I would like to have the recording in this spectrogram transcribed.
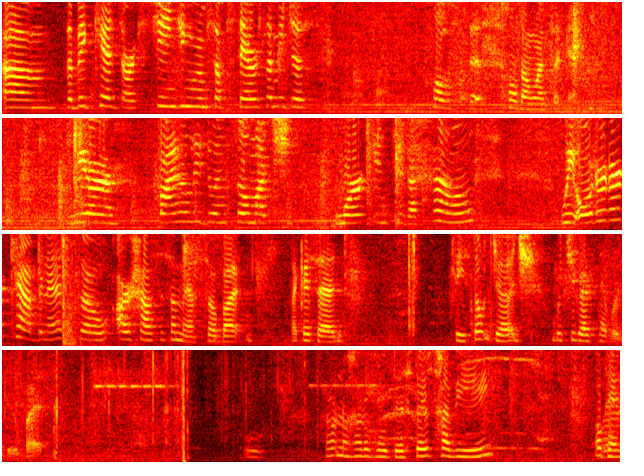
um, the big kids are exchanging rooms upstairs. Let me just close this. Hold on one second. We are finally doing so much work into the house. We ordered our cabinet, so our house is a mess. So, but like I said, please don't judge, which you guys never do, but Ooh, I don't know how to hold this. There's hubby. Okay.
